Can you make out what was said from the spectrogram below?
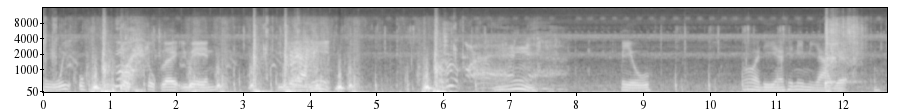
อุ้ยโอ้โหจุกจุกเลยอีเวนอีเวนนี่ อืมปิว โอ้ยดีนะที่นี่มียาเยอะ โอ้โห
